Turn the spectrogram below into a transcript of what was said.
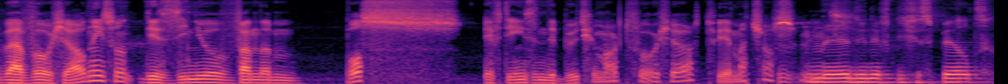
Wij vorig jaar niet zo'n... Die Zinio van den Bos heeft hij eens een debuut gemaakt vorig jaar? Twee zoiets? Nee, die heeft niet gespeeld.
